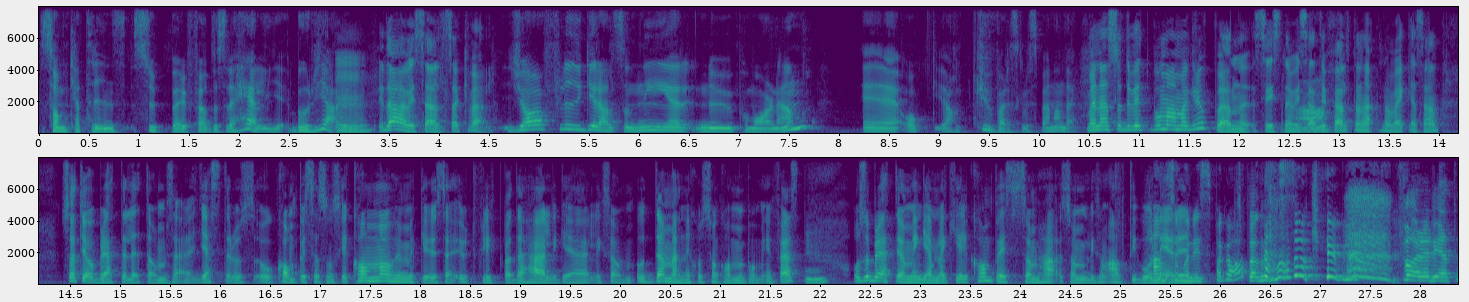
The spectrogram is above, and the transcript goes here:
som Katrins superfödelsehelg börjar. Mm. Idag har vi salsa-kväll. Jag flyger alltså ner nu på morgonen. Eh, och ja, gud vad det ska bli spännande. Men alltså du vet på mammagruppen sist när vi Ja. satt i fälten här för några veckor sedan. Så att jag berättade lite om så här, gäster och, och kompisar som ska komma och hur mycket så här, utflippade, härliga, liksom, udda människor som kommer på min fest. Mm. Och så berättade jag om min gamla killkompis som, ha, som liksom alltid går Han ner som i... går ner i spagat. Spagat. så kul! Bara det att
